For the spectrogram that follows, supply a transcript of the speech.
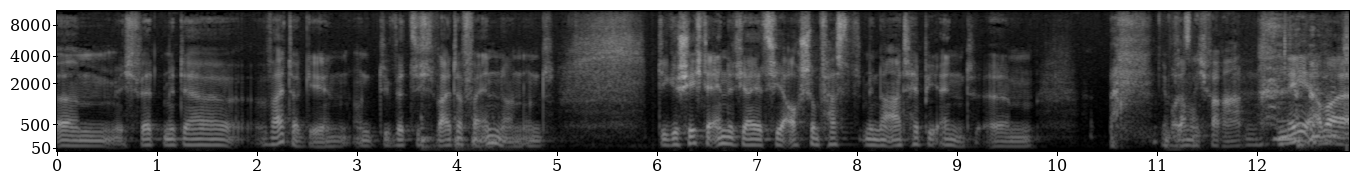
ähm, ich werde mit der weitergehen und die wird sich weiter verändern und die Geschichte endet ja jetzt hier auch schon fast mit einer Art Happy End. Ähm, wir wollen es nicht verraten. Nee, aber,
